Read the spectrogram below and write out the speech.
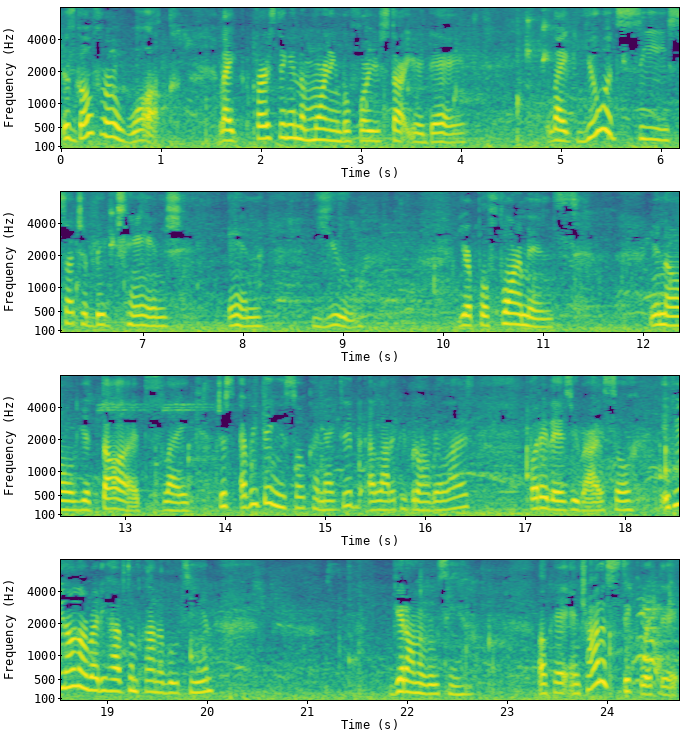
just go for a walk. Like first thing in the morning before you start your day like you would see such a big change in you your performance you know your thoughts like just everything is so connected a lot of people don't realize but it is you guys. So if you don't already have some kind of routine get on a routine okay? And try to stick with it.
